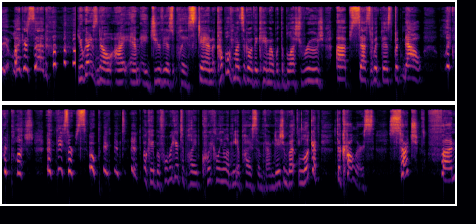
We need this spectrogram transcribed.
like I said. you guys know I am a Juvia's Place stan. A couple of months ago, they came out with the blush rouge. Obsessed with this, but now liquid blush and these are so pigmented. Okay, before we get to play, quickly let me apply some foundation, but look at the colors. Such fun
